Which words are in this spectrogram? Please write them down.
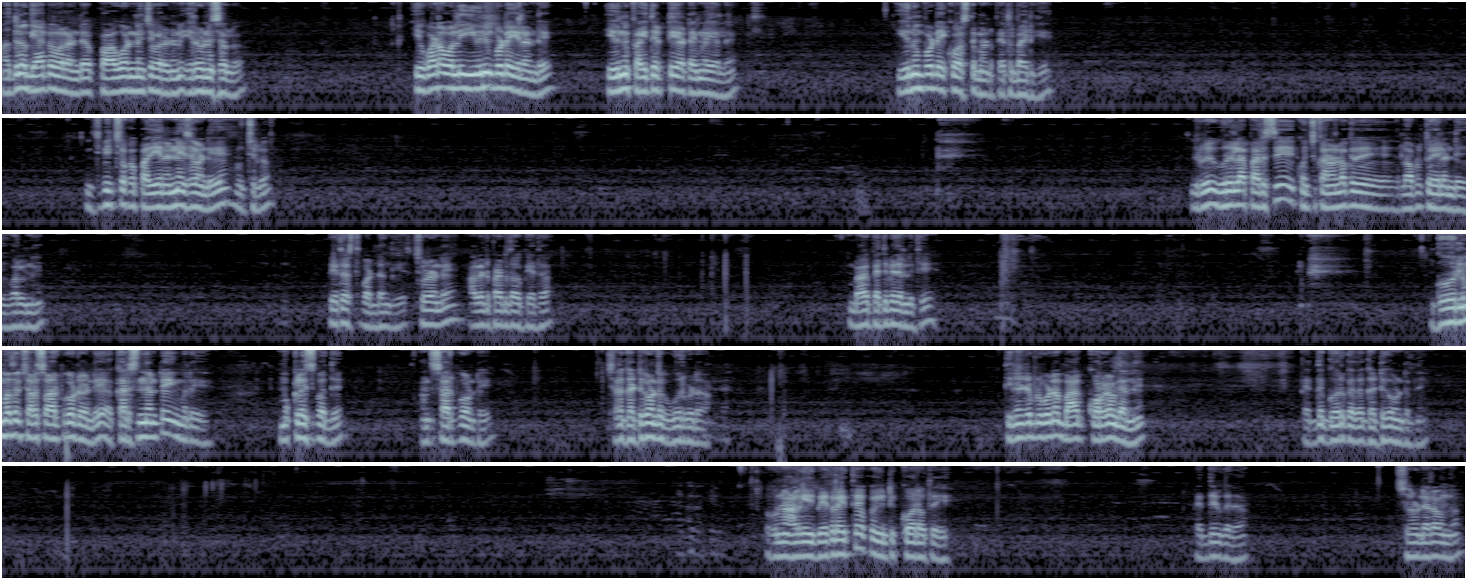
మధ్యలో గ్యాప్ ఇవ్వాలండి ఒక పావుగంట నుంచి ఇరవై నిమిషాలు. ఇవి కూడా వాళ్ళు ఈవినింగ్ పూట వేయాలండి. ఈవినింగ్ ఫైవ్ థర్టీ ఆ టైంలో వేయాలి. ఈవినింగ్ పూట ఎక్కువ వస్తాయి మేడం పీతలు బయటికి. ఇంచుమించు ఒక పదిహేను అన్నీ వేసామండి ఉచ్చులు. ఊరిలా పరిచి కొంచెం కనంలోకి లోపల తోయాలండి వాళ్ళని పీత వస్తే పడ్డానికి. చూడండి ఆల్రెడీ పడ్డదా ఒక పీత. బాగా పెద్ద పెద్ద అండి ఇది. గోర్లు మాత్రం చాలా షార్ప్గా ఉంటాయండి. కరిసిందంటే మరి ముక్కలు వేసిపోద్ది అంత షార్ప్గా ఉంటాయి. చాలా గట్టిగా ఉంటుంది గోరు కూడా. తినేటప్పుడు కూడా బాగా కొరగలు దాన్ని. పెద్ద గోరు కదా గట్టిగా ఉంటుంది. ఒక నాలుగైదు పీతలు అయితే ఒక ఇంటికి కూర అవుతాయి పెద్దవి కదా. చూడండి ఎలా ఉందో.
